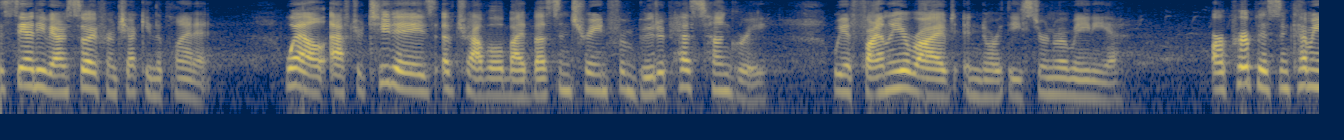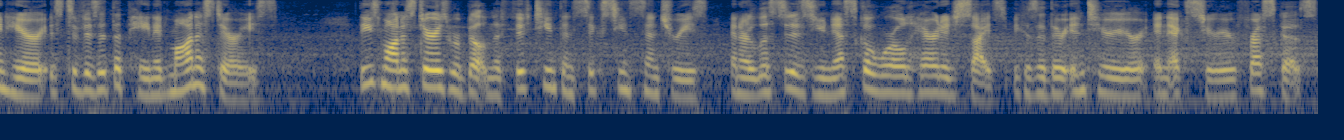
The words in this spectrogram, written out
is Sandy Van Soy from Checking the Planet. Well, after two days of travel by bus and train from Budapest, Hungary, we have finally arrived in northeastern Romania. Our purpose in coming here is to visit the painted monasteries. These monasteries were built in the 15th and 16th centuries and are listed as UNESCO World Heritage Sites because of their interior and exterior frescoes.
